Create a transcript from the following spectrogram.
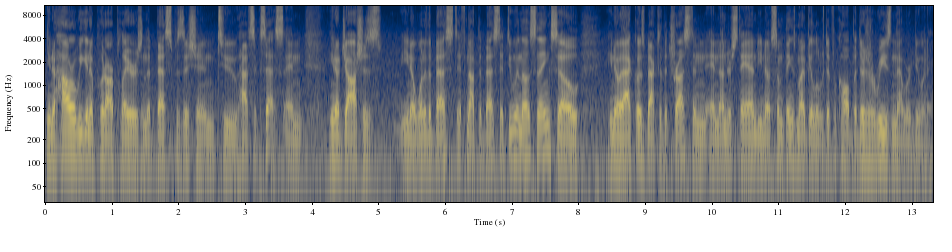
You know, how are we going to put our players in the best position to have success? And you know, Josh is you know one of the best, if not the best, at doing those things. So. You know that goes back to the trust and, and understand. You know some things might be a little difficult, but there's a reason that we're doing it.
